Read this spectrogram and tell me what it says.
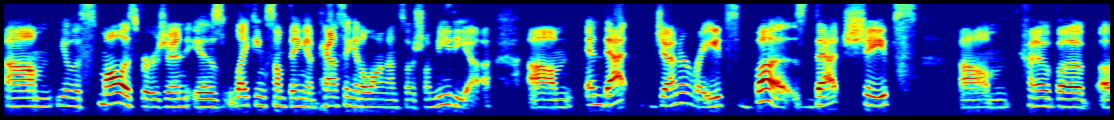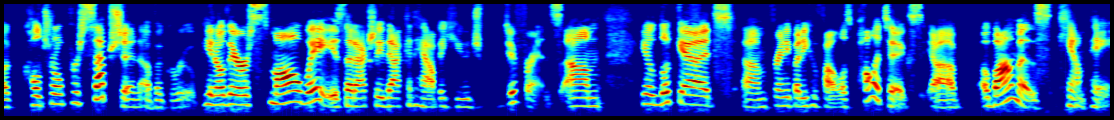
um, you know, the smallest version is liking something and passing it along on social media. Um, and that generates buzz that shapes um, kind of a, a, cultural perception of a group. You know, there are small ways that actually that can have a huge difference. Um, you know, look at um, for anybody who follows politics, uh, Obama's campaign.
